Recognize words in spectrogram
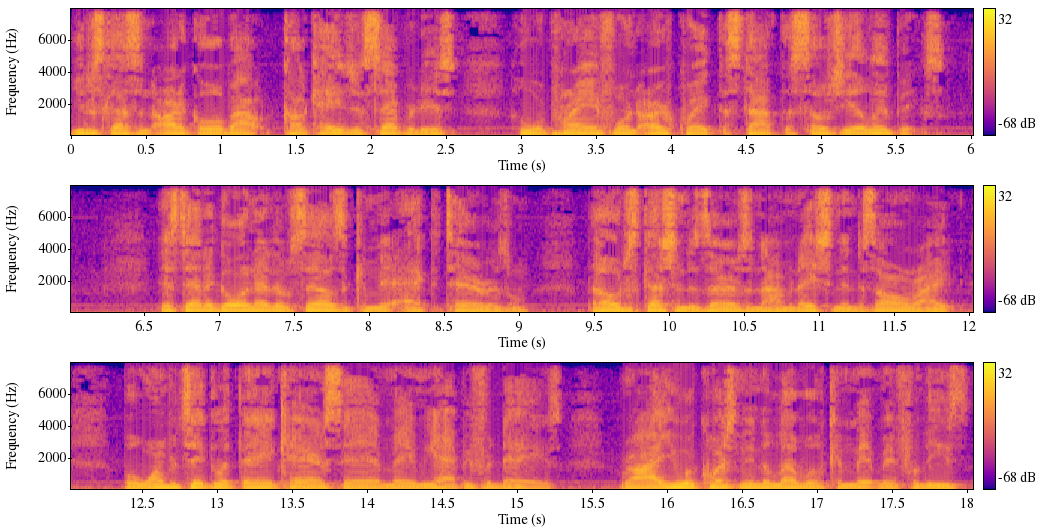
you discuss an article about Caucasian separatists who were praying for an earthquake to stop the Sochi Olympics instead of going there themselves to commit act of terrorism. The whole discussion deserves a nomination in its own right, but one particular thing Karen said made me happy for days. Ryan, you were questioning the level of commitment for these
